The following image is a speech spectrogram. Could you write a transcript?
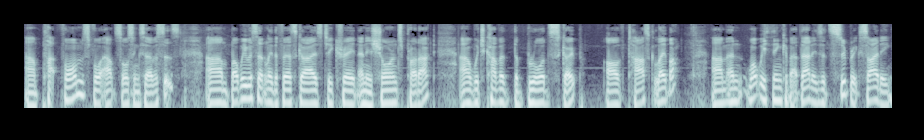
um, platforms for outsourcing services. Um, but we were certainly the first guys to create an insurance product uh, which covered the broad scope of task labor. Um, and what we think about that is it's super exciting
